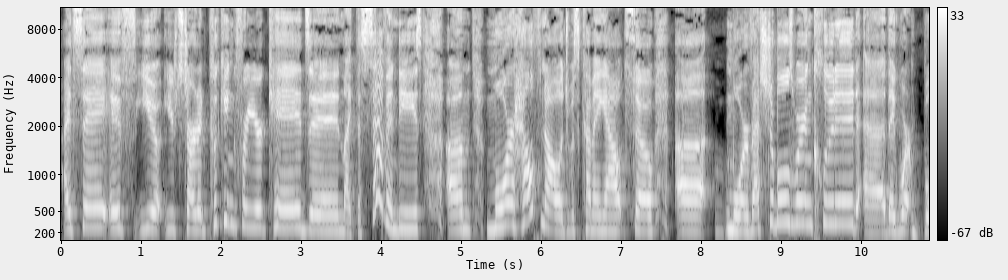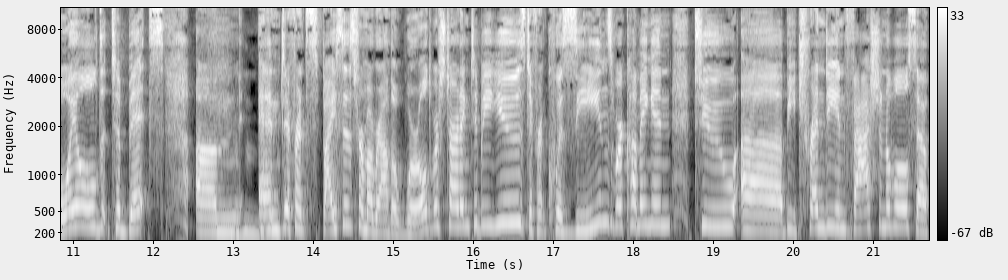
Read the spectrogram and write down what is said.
I'd say if you, you started cooking for your kids in like the seventies, um, more health knowledge was coming out. So, uh, more vegetables were included. Uh, they weren't boiled to bits. Um, mm-hmm. and different spices from around the world were starting to be used. Different cuisines were coming in to, uh, be trendy and fashionable. So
